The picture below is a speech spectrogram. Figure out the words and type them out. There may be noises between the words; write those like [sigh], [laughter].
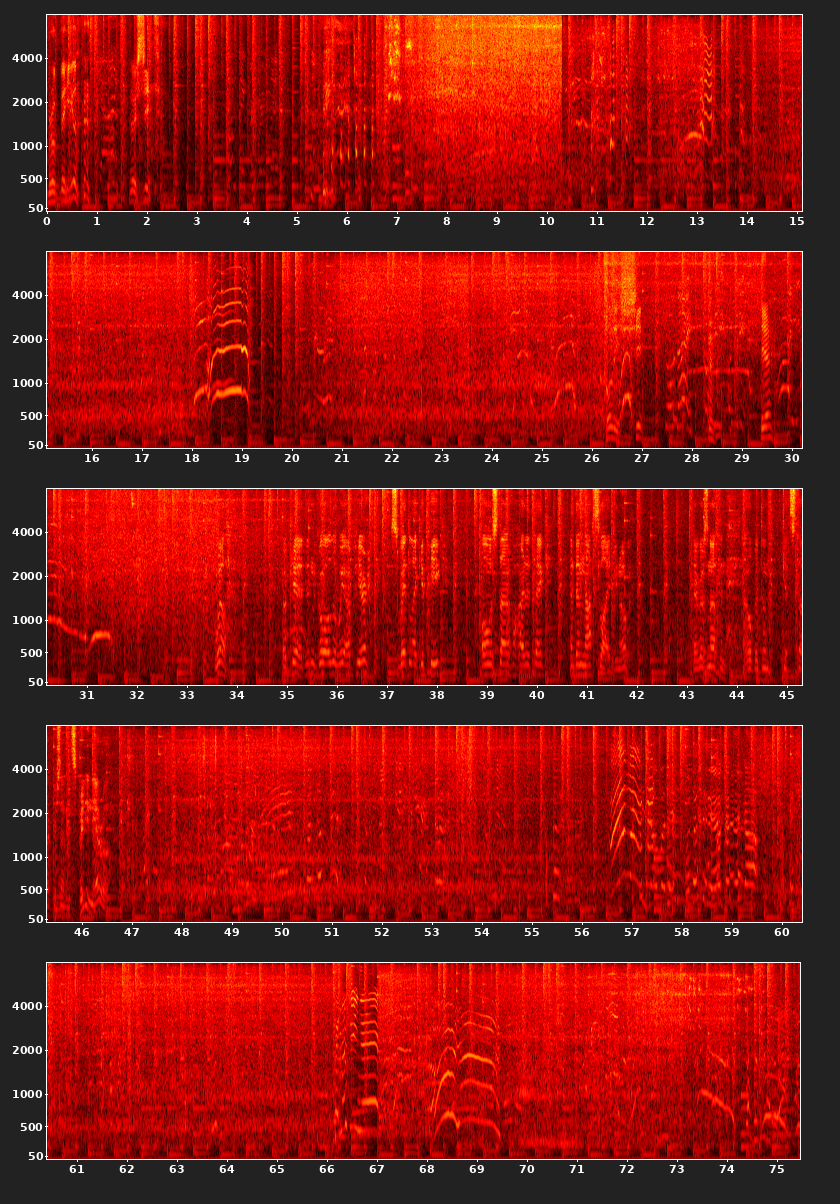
Broke the heel? [laughs] oh shit. [laughs] Holy shit. So nice. Oh, see, hmm. oh, see. Yeah. Oh, yeah. Well, okay, I didn't go all the way up here, sweat like a pig, almost died of a heart attack, and then not slide, you know? There goes nothing. I hope I don't get stuck or something. It's pretty narrow. 頑張れ渡してね赤坂楽しい。ねあーやー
